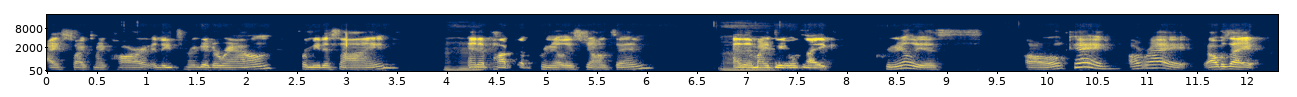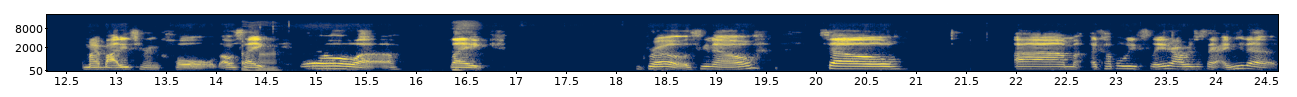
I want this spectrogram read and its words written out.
I swiped my card, and they turned it around for me to sign, Mhm. and it popped up Cornelius Johnson, and then my Oh. date was like Cornelius, oh okay, all right. I was like, my body turned cold. I was like, Uh-huh. ew, uh, like gross, you know. So, um, a couple weeks later, I was just like, I need to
